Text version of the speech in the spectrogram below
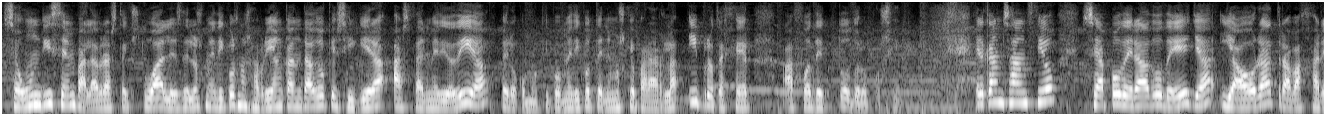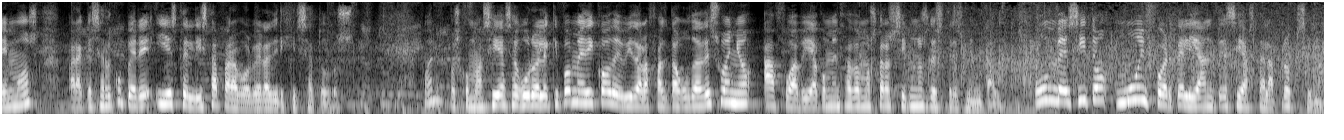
Según dicen palabras textuales de los médicos, nos habrían cantado que siguiera hasta el mediodía, pero como equipo médico tenemos que pararla y proteger a Fua de todo lo posible. El cansancio se ha apoderado de ella y ahora trabajaremos para que se recupere y esté lista para volver a dirigirse a todos. Bueno, pues como así aseguró el equipo médico, debido a la falta aguda de sueño, Afu había comenzado a mostrar signos de estrés mental. Un besito muy fuerte, liantes, y hasta la próxima.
